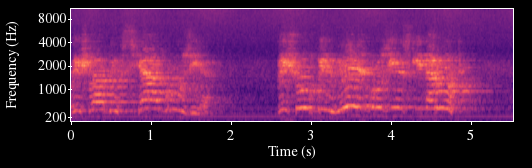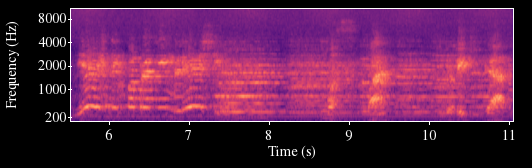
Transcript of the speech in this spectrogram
пришла бы вся Грузия, пришел бы весь грузинский народ, нежный побратим Леси, Москва великий театр.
